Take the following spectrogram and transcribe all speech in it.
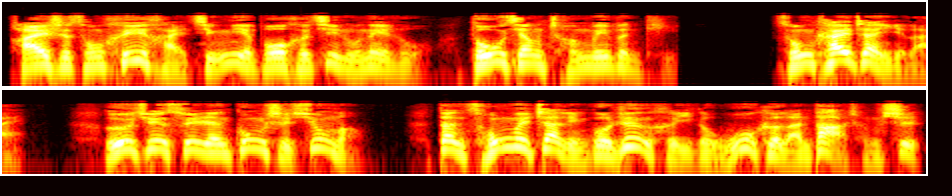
还是从黑海经涅波河进入内陆，都将成为问题。从开战以来，俄军虽然攻势凶猛，但从未占领过任何一个乌克兰大城市，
